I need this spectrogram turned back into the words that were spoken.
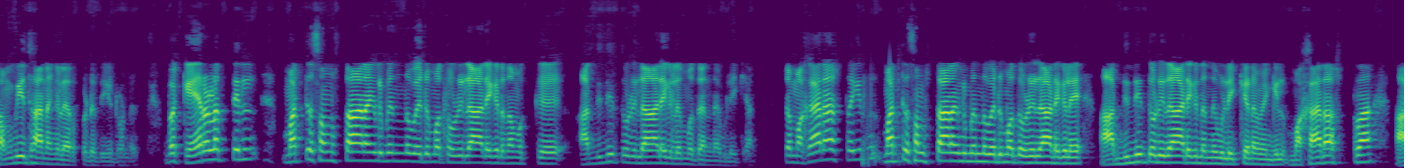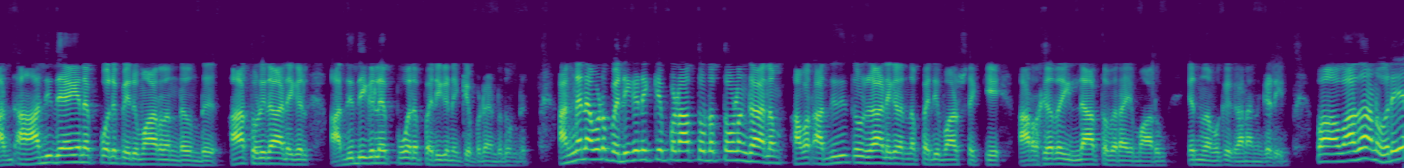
സംവിധാനങ്ങൾ ഏർപ്പെടുത്തിയിട്ടുണ്ട്. അപ്പൊ കേരളത്തിൽ മറ്റ് സംസ്ഥാനങ്ങളിൽ നിന്ന് വരുന്ന തൊഴിലാളികളെ നമുക്ക് അതിഥി തൊഴിലാളികൾ എന്ന് തന്നെ വിളിക്കാം. പക്ഷെ മഹാരാഷ്ട്രയിൽ മറ്റ് സംസ്ഥാനങ്ങളിൽ നിന്ന് വരുമ്പോൾ തൊഴിലാളികളെ അതിഥി തൊഴിലാളികൾ എന്ന് വിളിക്കണമെങ്കിൽ മഹാരാഷ്ട്ര ആതിഥേയനെ പോലെ പെരുമാറേണ്ടതുണ്ട്. ആ തൊഴിലാളികൾ അതിഥികളെ പോലെ പരിഗണിക്കപ്പെടേണ്ടതുണ്ട്. അങ്ങനെ അവിടെ പരിഗണിക്കപ്പെടാത്തിടത്തോളം കാലം അവർ അതിഥി തൊഴിലാളികൾ എന്ന പരിഭാഷയ്ക്ക് അർഹതയില്ലാത്തവരായി മാറും എന്ന് നമുക്ക് കാണാൻ കഴിയും. അപ്പൊ അതാണ് ഒരേ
